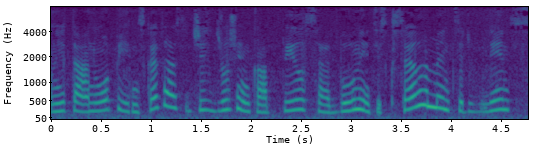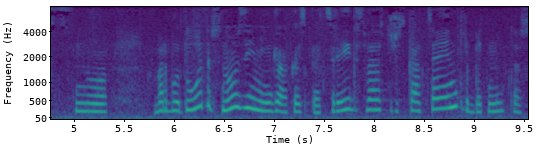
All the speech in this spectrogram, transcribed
Un, ja tā nopietni skatās, tad šis droši vien kā pilsētas būvniecisks elements ir viens no varbūt otrs nozīmīgākais pēc Rīgas vēsturiskā centra, bet nu, tas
